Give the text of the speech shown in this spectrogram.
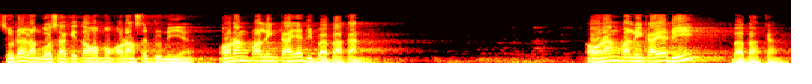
Sudah lah, usah kita ngomong orang sedunia. Orang paling kaya di Babakan. Orang paling kaya di Babakan.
